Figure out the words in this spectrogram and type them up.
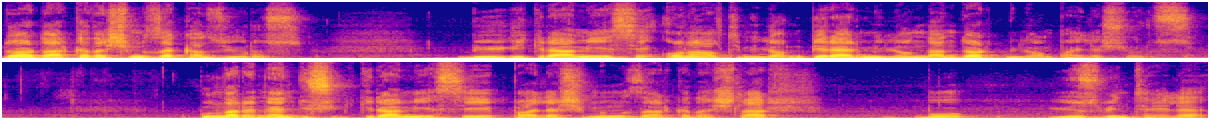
4 arkadaşımıza kazıyoruz. Büyük ikramiyesi 16 milyon. Birer milyondan 4 milyon paylaşıyoruz. Bunların en düşük ikramiyesi paylaşımımız arkadaşlar bu 100 bin TL.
